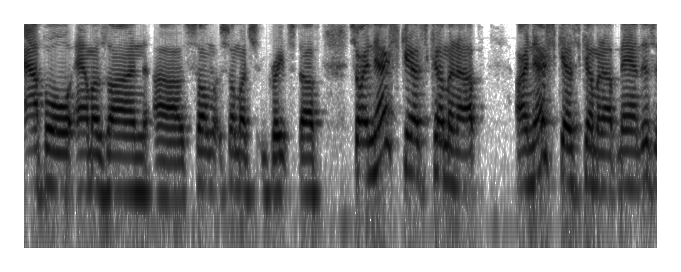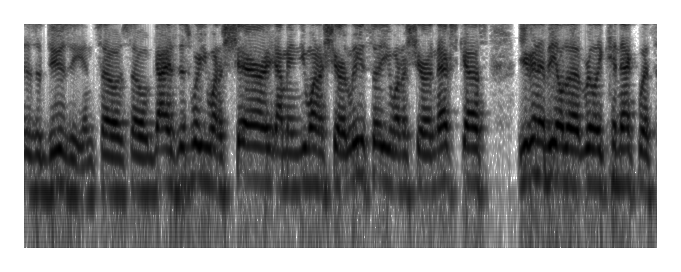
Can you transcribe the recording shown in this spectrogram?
Apple, Amazon, uh, so so much great stuff. So our next guest coming up our next guest coming up, man, this is a doozy. And so, so guys, this is where you want to share. I mean, you want to share Leisa, you want to share our next guest. You're going to be able to really connect with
